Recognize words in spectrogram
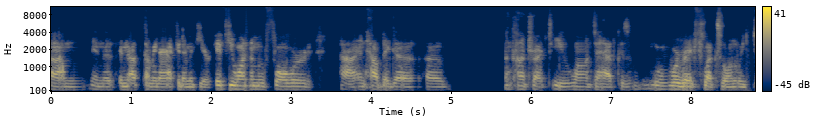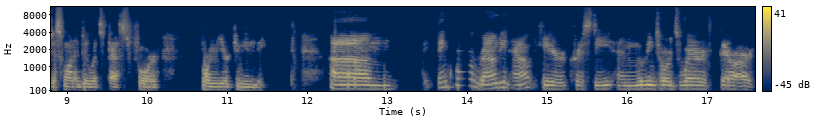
um, in the in the upcoming academic year. If you want to move forward uh, and how big a, a a contract you want to have because we're very flexible and we just want to do what's best for for your community. Um, I think we're rounding out here, Christy, and moving towards where there are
